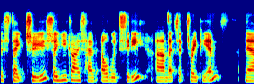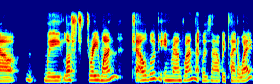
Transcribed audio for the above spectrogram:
the state two, so you guys have Elwood City, um, that's at 3 p.m. Now, we lost 3 1 to Elwood in round one. That was, uh, we played away.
